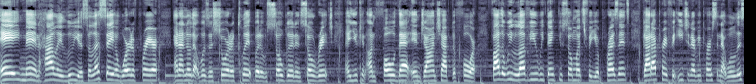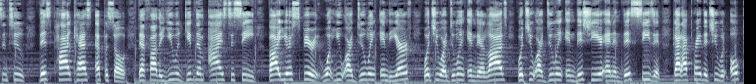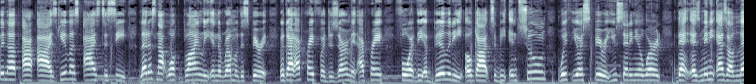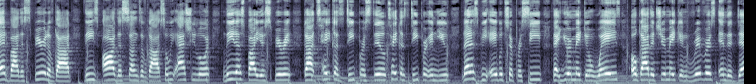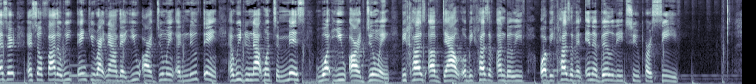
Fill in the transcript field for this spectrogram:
Amen. Hallelujah. So let's say a word of prayer. And I know that was a shorter clip, but it was so good and so rich. And you can unfold that in John chapter 4. Father, we love you. We thank you so much for your presence. God, I pray for each and every person that will listen to this podcast episode that, Father, you would give them eyes to see by your spirit what you are doing in the earth, what you are doing in their lives, what you are doing in this year and in this season. God, I pray that you would open up our eyes, give us eyes to see. Let us not walk blindly in the realm of the spirit. But God, I pray for discernment. I pray for the ability, oh God, to be in tune with your spirit. You said in your word that as many as are led by the Spirit of God, these are the sons of God. So we ask you, Lord, lead us by your Spirit. God, take us deeper still, take us deeper in you. Let us be able to perceive that you're making ways, oh God, that you're making rivers in the desert. And so, Father, we thank you right now that you are doing a new thing, and we do not want to miss what you are doing because of doubt or because of unbelief or because of an inability to perceive.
